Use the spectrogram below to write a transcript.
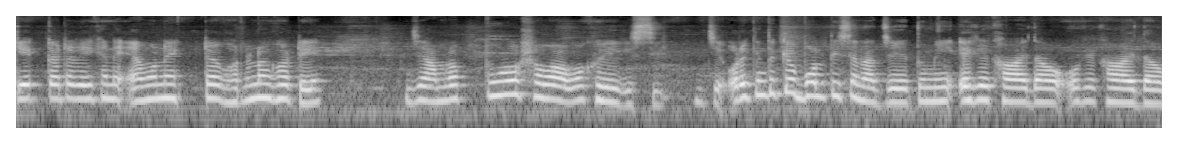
কেক কাটার এখানে এমন একটা ঘটনা ঘটে যে আমরা পুরো সবাই অবাক হয়ে গেছি। যে ওরা কিন্তু কেউ বলতেছে না যে তুমি একে খাওয়াই দাও, ওকে খাওয়াই দাও।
